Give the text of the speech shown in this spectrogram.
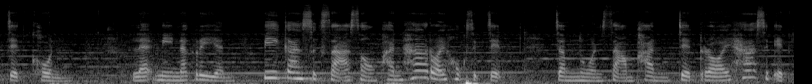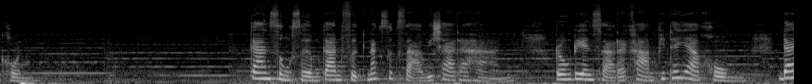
77 คน และมีนักเรียนปีการศึกษา 2567 จำนวน 3,751 คน การส่งเสริมการฝึกนักศึกษาวิชาทหาร โรงเรียนสารคามพิทยาคม ได้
